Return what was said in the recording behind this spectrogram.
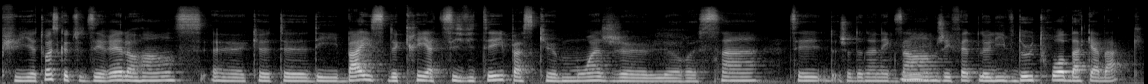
Puis, toi, est-ce que tu dirais, Laurence, euh, que tu as des baisses de créativité parce que moi, je le ressens? Tu sais, je donne un exemple. Hmm. J'ai fait le livre 2, 3 back-à-back.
